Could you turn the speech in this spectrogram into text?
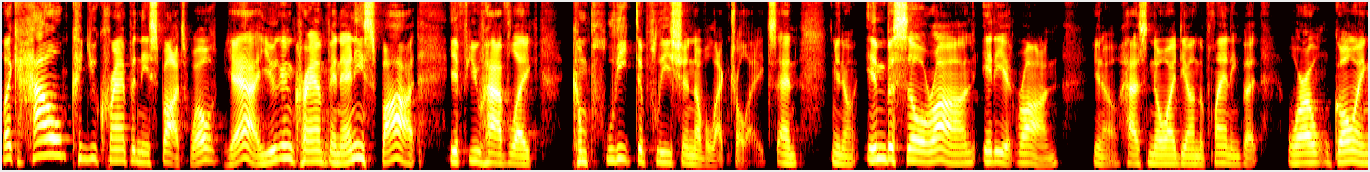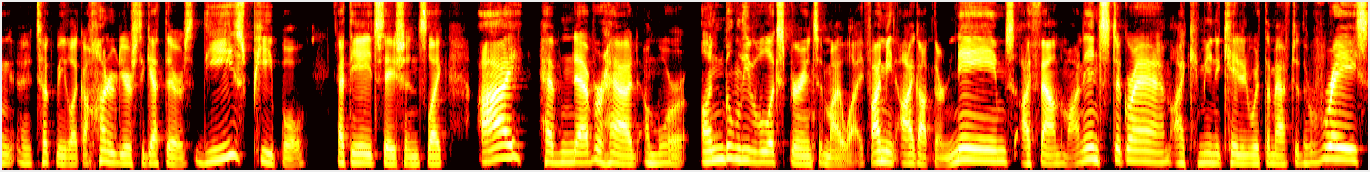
Like, how could you cramp in these spots? Well, yeah, you can cramp in any spot if you have like complete depletion of electrolytes. And, you know, imbecile Ron, idiot Ron, you know, has no idea on the planning. But where I'm going, and it took me like a hundred years to get there, is these people at the aid stations, like I have never had a more unbelievable experience in my life. I mean, I got their names, I found them on Instagram, I communicated with them after the race,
